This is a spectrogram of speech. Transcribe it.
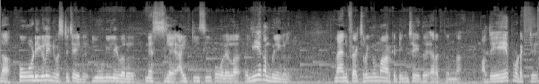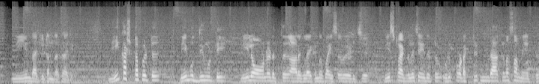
ഇതാ കോടികൾ ഇൻവെസ്റ്റ് ചെയ്ത് Unilever Nestle I T C പോലെയുള്ള വലിയ കമ്പനികൾ മാനുഫാക്ചറിങ്ങും മാർക്കറ്റിങ്ങും ചെയ്ത് ഇറക്കുന്ന അതേ പ്രൊഡക്റ്റ് നീ ഉണ്ടാക്കിയിട്ട് എന്താ കാര്യം? നീ കഷ്ടപ്പെട്ട് നീ ബുദ്ധിമുട്ടി നീ ലോൺ എടുത്ത് ആളുകളേക്കുന്ന പൈസ മേടിച്ച് നീ സ്ട്രഗിൾ ചെയ്തിട്ട് ഒരു പ്രൊഡക്റ്റ് ഉണ്ടാക്കുന്ന സമയത്ത്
